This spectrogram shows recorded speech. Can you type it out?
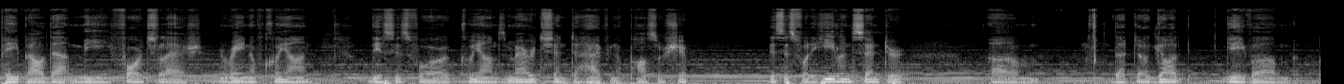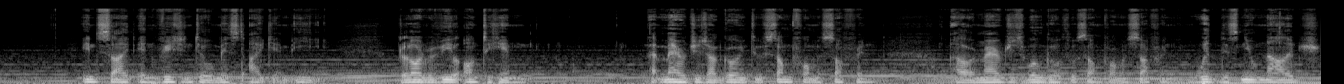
paypal.me forward slash reign of Cleon. This is for Cleon's Marriage Center having apostleship. This is for the Healing Center um, that uh, God gave um, insight and vision to Mr. ICAM. He, the Lord revealed unto him that marriages are going through some form of suffering. Our marriages will go through some form of suffering. With this new knowledge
